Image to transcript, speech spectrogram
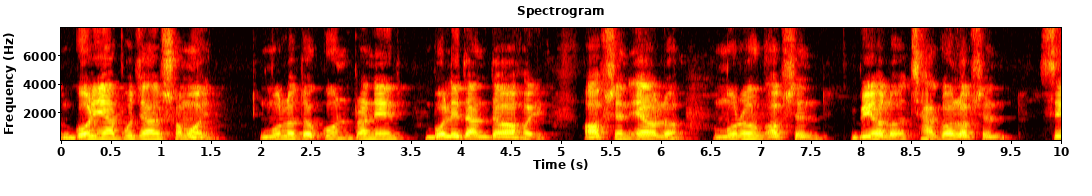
গড়িয়া পূজার সময় মূলত কোন প্রাণীর বলিদান দেওয়া হয়? অপশন এ হলো মোরগ অপশন, বি হলো ছাগল অপশন, সি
